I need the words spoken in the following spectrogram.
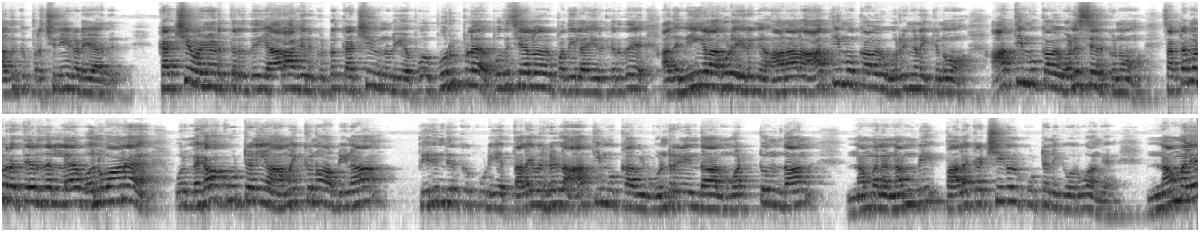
அதுக்கு பிரச்சனையே கிடையாது. கட்சியை வழிநடத்துறது யாராக இருக்கட்டும் கட்சியினுடைய பொ பொறுப்பில் பொதுச் செயலாளர் பதவியில் இருக்கிறது அது நீங்களாக கூட இருங்க. ஆனால் அதிமுகவை ஒருங்கிணைக்கணும் அதிமுகவை வலு சேர்க்கணும். சட்டமன்ற தேர்தலில் வலுவான ஒரு மெகா கூட்டணியை அமைக்கணும் அப்படின்னா பிரிந்திருக்கக்கூடிய தலைவர்கள் அதிமுகவில் ஒன்றிணைந்தால் மட்டும்தான் நம்மளை நம்பி பல கட்சிகள் கூட்டணிக்கு வருவாங்க. நம்மளே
